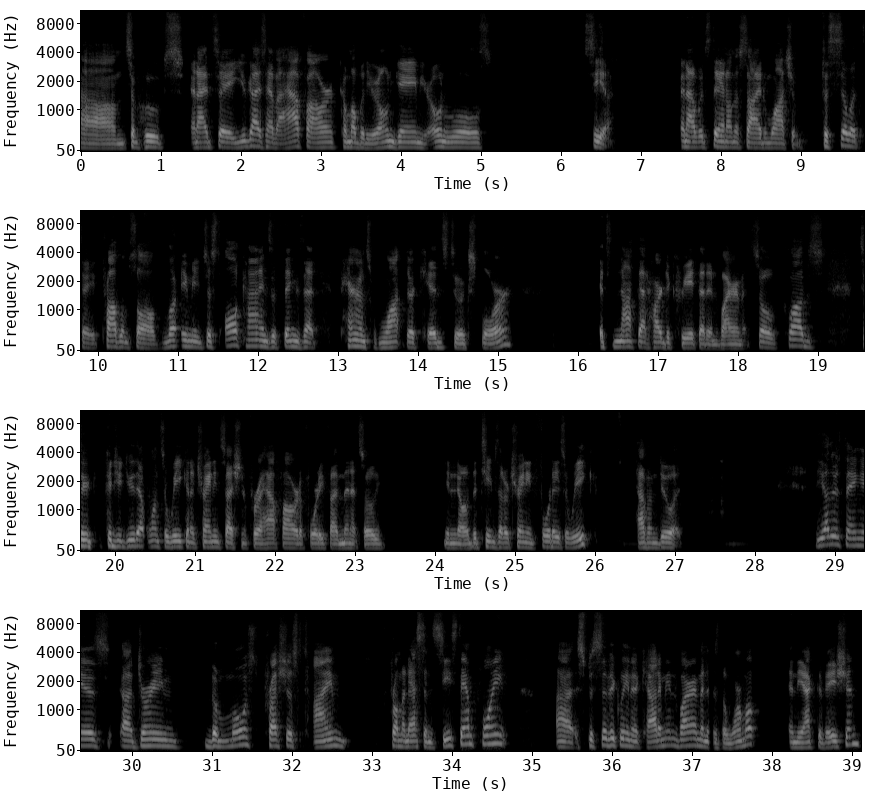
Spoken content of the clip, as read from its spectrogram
um, some hoops. And I'd say, you guys have a half hour, come up with your own game, your own rules. See ya. And I would stand on the side and watch them, facilitate, problem solve. I mean, just all kinds of things that parents want their kids to explore it's not that hard to create that environment. So clubs, to, could you do that once a week in a training session for a half hour to 45 minutes? So, you know, the teams that are training four days a week, have them do it. The other thing is uh, during the most precious time from an S&C standpoint, uh, specifically in an academy environment, is the warm up and the activation.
